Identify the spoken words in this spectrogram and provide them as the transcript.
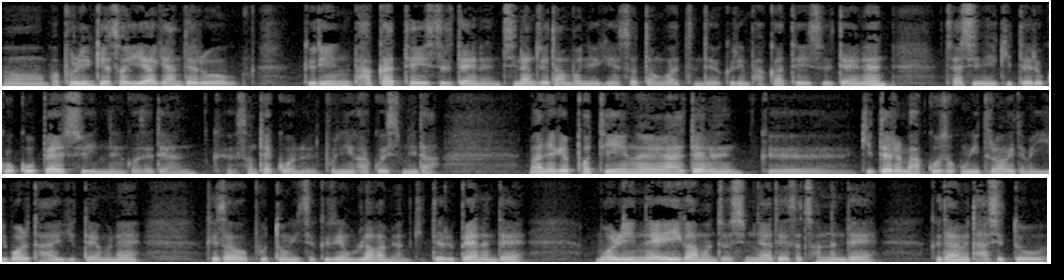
어, 파플님께서 이야기한 대로 그린 바깥에 있을 때는 지난주에도 한번 얘기했었던 것 같은데요. 그린 바깥에 있을 때는 자신이 기대를 꽂고 뺄 수 있는 것에 대한 그 선택권을 본인이 갖고 있습니다. 만약에 퍼팅을 할 때는 그 기대를 맞고서 공이 들어가게 되면 2벌 타이기 때문에 그래서 보통 이제 그린에 올라가면 기대를 빼는데 멀리 있는 A가 먼저 10야드에서 쳤는데 그 다음에 다시 또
